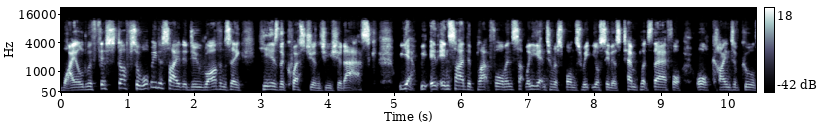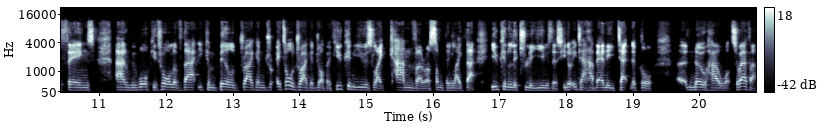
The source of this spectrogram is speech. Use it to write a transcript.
wild with this stuff. So what we decided to do, rather than saying here's the questions you should ask, yeah, we, inside the platform, inside, when you get into Response Suite, you'll see there's templates there for all kinds of cool things, and we walk you through all of that. You can build drag and it's all drag and drop. If you can use like Canva or something like that, you can literally use this. You don't need to have any technical uh, know-how whatsoever.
